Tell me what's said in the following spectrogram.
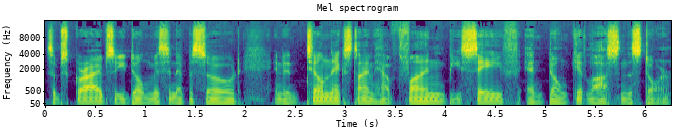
Subscribe so you don't miss an episode. And until next time, have fun, be safe, and don't get lost in the storm.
